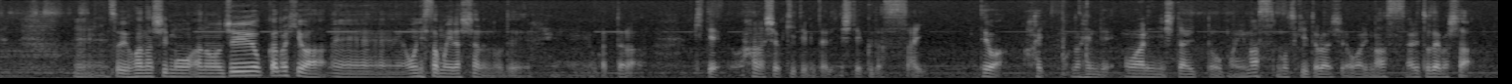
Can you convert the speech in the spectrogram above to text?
えー、そういうお話もあの14日の日は、えー、大西さんもいらっしゃるので、えー、よかったら来て話を聞いてみたりしてください。では、はい、この辺で終わりにしたいと思います。モスキートラジオ終わります。ありがとうございました。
